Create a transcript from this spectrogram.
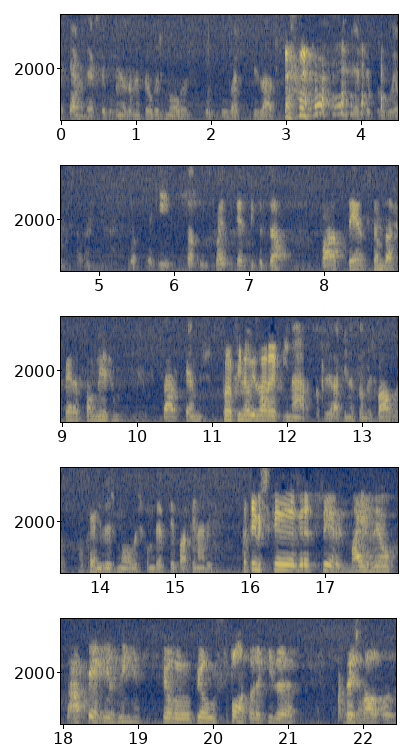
a cama deve ser acompanhadamente pelas molas, porque tu vais precisar. Não queres ter problemas, está bem? Pronto, aqui está tudo feito, retificação, quase sede, estamos à espera só mesmo de arcamos Para finalizar para a- afinar, para fazer a afinação das válvulas Ok. e das molas como deve ser para afinar isto. temos que agradecer mais eu à Ferrezinha pelo, pelo sponsor aqui da, das válvulas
